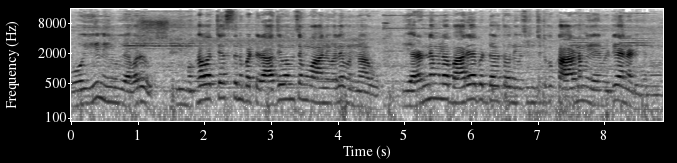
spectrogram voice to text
పోయి నీవు ఎవరు? ఈ ముఖవర్చస్సును బట్టి రాజవంశము వాని వలె ఉన్నావు. ఈ అరణ్యంలో భార్య బిడ్డలతో నివసించుటకు కారణం ఏమిటి? అని అడిగాను.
